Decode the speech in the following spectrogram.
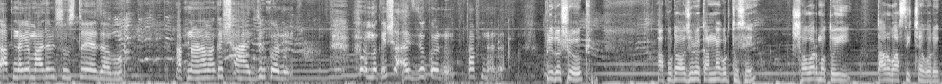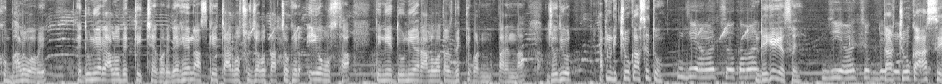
আপনাকে মাঝে আমি সুস্থ হয়ে যাব। আপনারা আমাকে সাহায্য করুন। আমাকে সাহায্য করুন আপনারা। প্রিয় দর্শক আপুটা অঝরে কান্না করতেছে। সবার মতোই তারও বাঁচতে ইচ্ছা করে খুব ভালোভাবে। এই দুনিয়ার আলো দেখতে ইচ্ছা করে। দেখেন আজকে চার বছর যাব তার চোখের এই অবস্থা। তিনি দুনিয়ার আলো বাতাস দেখতে পারেন পারেন না। যদিও আপনার কি চোখ আছে তো? জি আমার চোখ আমার ঢেকে গেছে? জি আমার চোখ তার চোখ আছে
